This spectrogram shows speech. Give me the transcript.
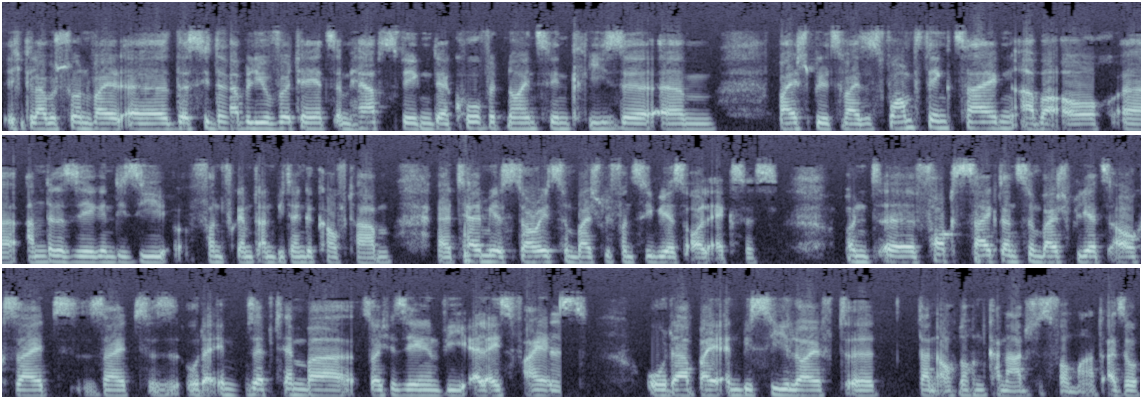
ich glaube schon, weil äh, The CW wird ja jetzt im Herbst wegen der Covid-19-Krise ähm, beispielsweise Swamp Thing zeigen, aber auch äh, andere Serien, die sie von Fremdanbietern gekauft haben. Äh, Tell Me a Story zum Beispiel von CBS All Access. Und äh, Fox zeigt dann zum Beispiel jetzt auch seit seit oder im September solche Serien wie LA's Files oder bei NBC läuft äh, dann auch noch ein kanadisches Format. Also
